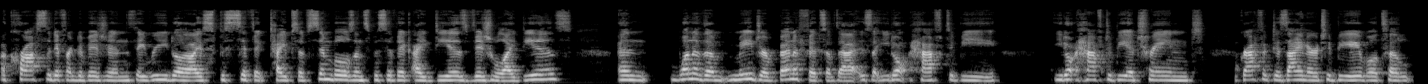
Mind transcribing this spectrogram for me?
across the different divisions. They reutilize specific types of symbols and specific ideas, visual ideas, and one of the major benefits of that is that you don't have to be you don't have to be a trained graphic designer to be able to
